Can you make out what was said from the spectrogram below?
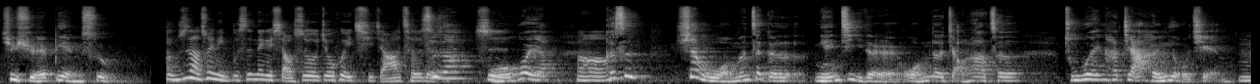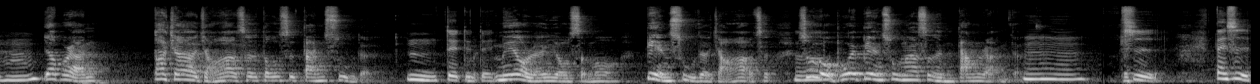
去学变速。董事长，所以你不是那个小时候就会骑脚踏车的？是啊，是，我会啊。Uh-huh. 可是像我们这个年纪的人，我们的脚踏车，除非他家很有钱，嗯哼，要不然大家的脚踏车都是单速的。嗯，对对对，没有人有什么变速的脚踏车，嗯，所以我不会变速，那是很当然的。嗯，是。但是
